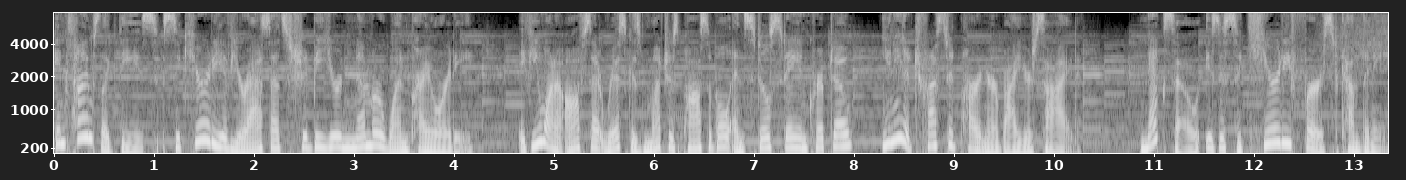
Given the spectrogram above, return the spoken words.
In times like these, security of your assets should be your number one priority. If you want to offset risk as much as possible and still stay in crypto, you need a trusted partner by your side. Nexo is a security first company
